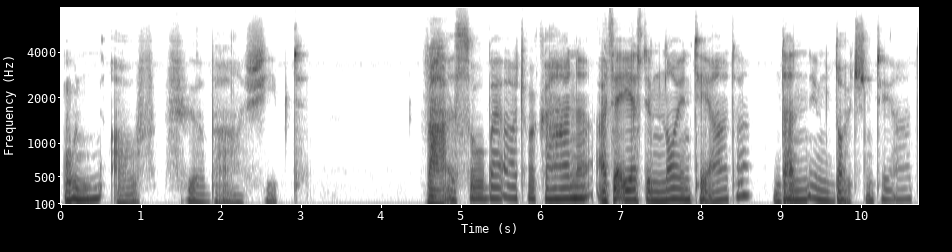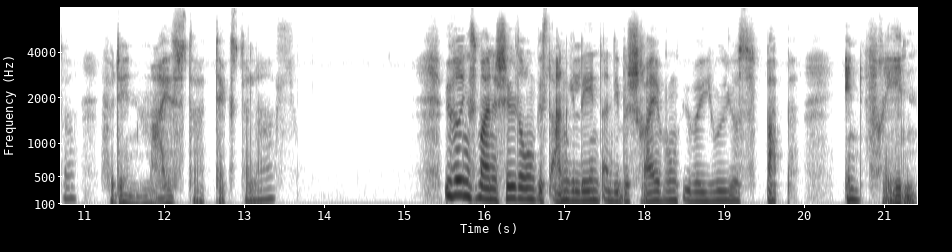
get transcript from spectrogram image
unaufführbar schiebt. War es so bei Arthur Kahane, als er erst im neuen Theater, dann im deutschen Theater für den Meister Texte las? Übrigens, meine Schilderung ist angelehnt an die Beschreibung über Julius Babb, in Frieden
